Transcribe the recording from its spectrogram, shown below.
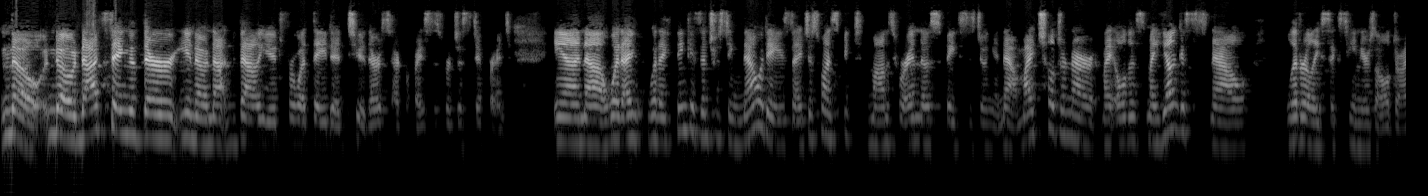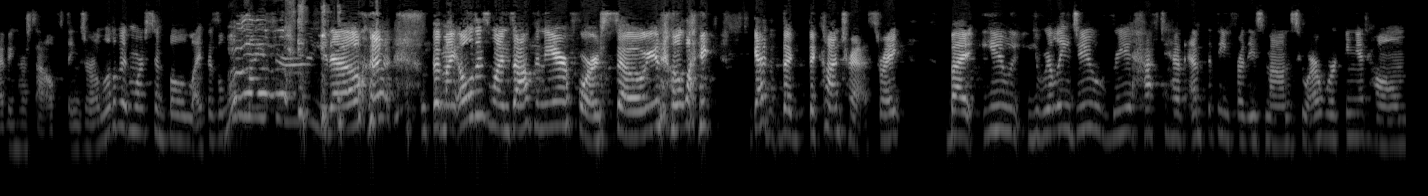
no no not saying that they're you know not valued for what they did too their sacrifices were just different and uh, what i what i think is interesting nowadays i just want to speak to the moms who are in those spaces doing it now my children are my oldest my youngest is now literally 16 years old driving herself. Things are a little bit more simple. Life is a little nicer you know? But my oldest one's off in the air force so you know like got the, the contrast right but you you really do re- have to have empathy for these moms who are working at home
